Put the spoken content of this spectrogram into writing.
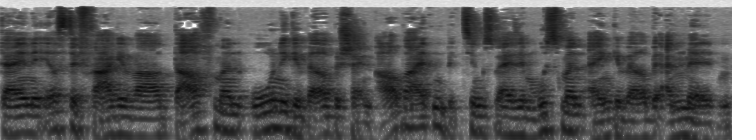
Deine erste Frage war, darf man ohne Gewerbeschein arbeiten, beziehungsweise muss man ein Gewerbe anmelden?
